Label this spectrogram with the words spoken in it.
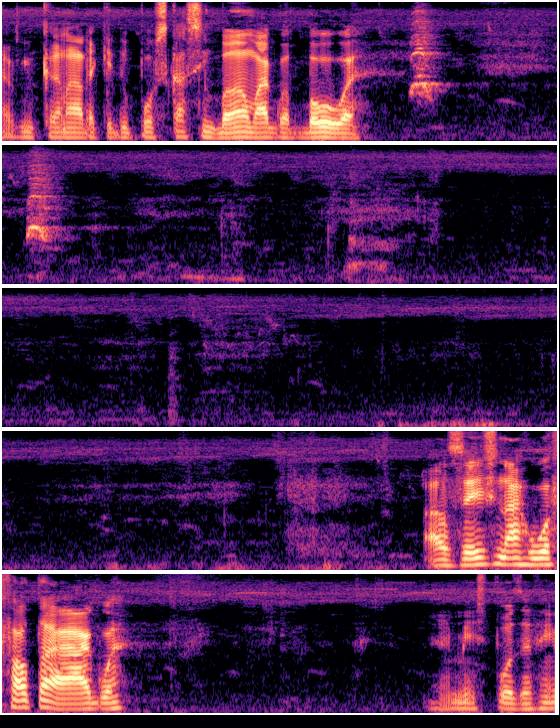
Água encanada aqui do Poço Cacimbão, água boa. Às vezes na rua falta água. Minha esposa vem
